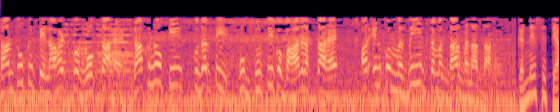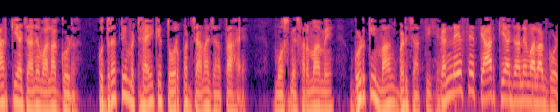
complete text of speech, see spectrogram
دانتوں کی پیلاہٹ کو روکتا ہے داخلوں کی قدرتی خوبصورتی کو بحال رکھتا ہے اور ان کو مزید چمکدار بناتا ہے۔ گنے سے تیار کیا جانے والا گڑ قدرتی مٹھائی کے طور پر جانا جاتا ہے۔ موسم سرما میں گڑ کی مانگ بڑھ جاتی ہے۔ گنے سے تیار کیا جانے والا گڑ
